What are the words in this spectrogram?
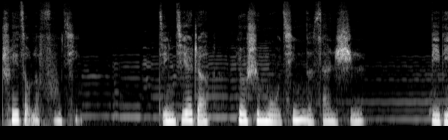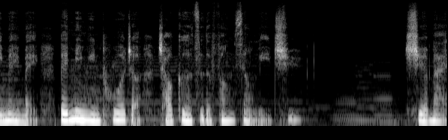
吹走了父亲，紧接着又是母亲的散失，弟弟妹妹被命运拖着朝各自的方向离去。血脉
